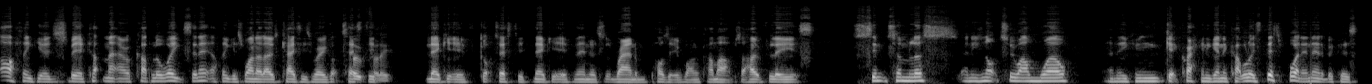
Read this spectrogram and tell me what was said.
I think it'll just be a matter of a couple of weeks, isn't it? I think it's one of those cases where he got tested hopefully. negative, got tested negative, and then there's a random positive one come up. So hopefully it's symptomless and he's not too unwell and he can get cracking again in a couple of weeks. It's disappointing, isn't it? Because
